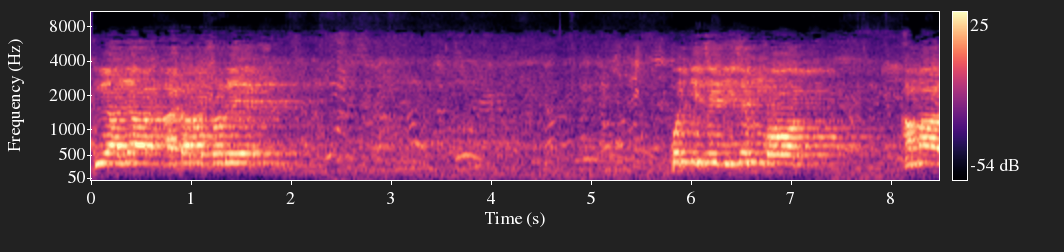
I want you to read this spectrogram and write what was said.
দুই হাজার আঠারো সালের পঁচিশে ডিসেম্বর আমার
